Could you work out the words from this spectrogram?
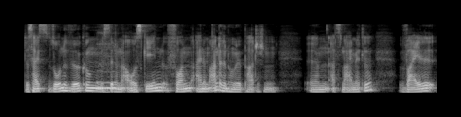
Das heißt, so eine Wirkung mhm. müsste dann ausgehen von einem anderen homöopathischen ähm, Arzneimittel, weil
